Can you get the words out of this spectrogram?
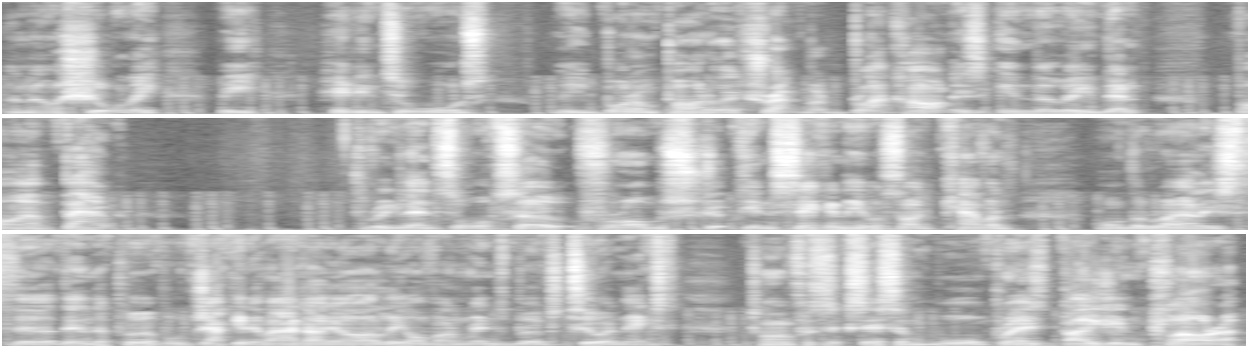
and they'll shortly be heading towards the bottom part of the track. But Blackheart is in the lead then by about three lengths or so from Stripped in second, Hillside Cavern on the rail is third. Then the purple jacket of Adayar, Leon van Rensburg's tour next. Time for success and War Prayers. Bajan Clara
